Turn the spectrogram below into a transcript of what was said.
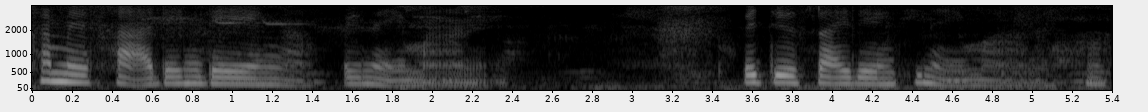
ทำไมขาแดงๆอะ ไปไหนมาเนี่ยไปเจอทรายแดงที่ไหนมาเนี่ยฮะ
